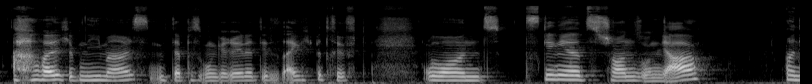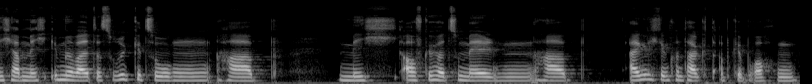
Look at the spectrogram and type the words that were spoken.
aber ich habe niemals mit der Person geredet, die das eigentlich betrifft. Und das ging jetzt schon so ein Jahr. Und ich habe mich immer weiter zurückgezogen, habe mich aufgehört zu melden, habe eigentlich den Kontakt abgebrochen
